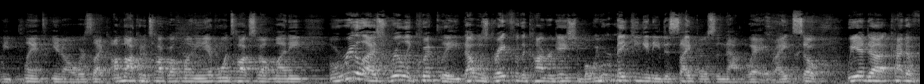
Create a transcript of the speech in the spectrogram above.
We plant, you know, it was like, I'm not going to talk about money. Everyone talks about money. And we realized really quickly that was great for the congregation, but we weren't making any disciples in that way, right? So we had to kind of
